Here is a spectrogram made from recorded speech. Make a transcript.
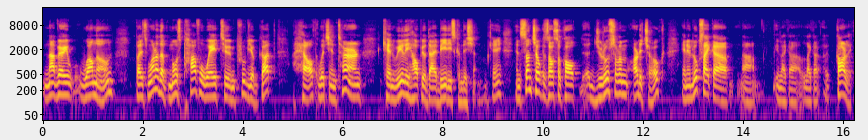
not very well known, but it's one of the most powerful way to improve your gut health, which in turn can really help your diabetes condition. Okay, and sunchoke is also called uh, Jerusalem artichoke, and it looks like a uh, like a like a, garlic.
